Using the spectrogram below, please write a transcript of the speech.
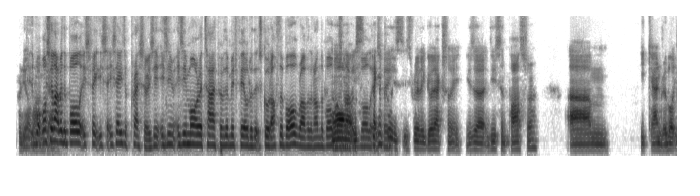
pretty Uh, what's he like with the ball at his feet? He says he's a presser. Is he is he is he more a type of the midfielder that's good off the ball rather than on the ball? What's he No, like with he's the ball at his feet? he's, he's really good actually. He's a decent passer. Um, he can dribble.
